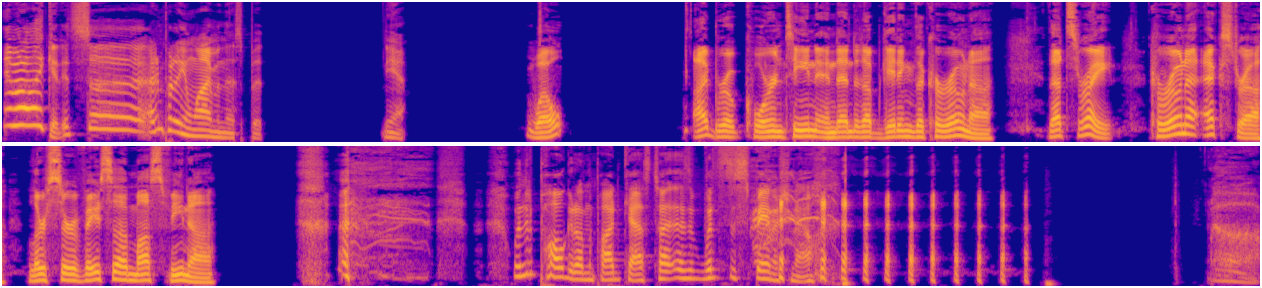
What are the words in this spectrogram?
Yeah, but I like it. It's uh, I didn't put any lime in this, but yeah. Well, I broke quarantine and ended up getting the corona. That's right. Corona Extra, La Cerveza Más Fina. when did Paul get on the podcast? Uh, What's the Spanish now?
